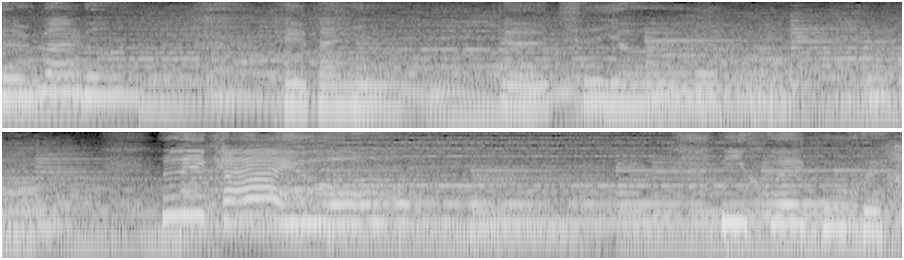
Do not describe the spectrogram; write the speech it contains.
的软弱陪伴你的自由。离开我，你会不会好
